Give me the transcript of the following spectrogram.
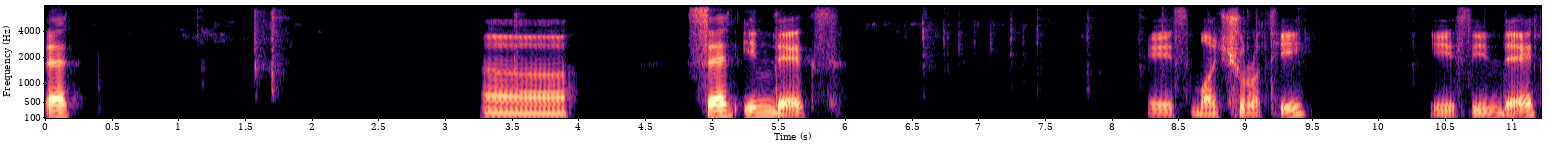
set, uh, set index is maturity, is index.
